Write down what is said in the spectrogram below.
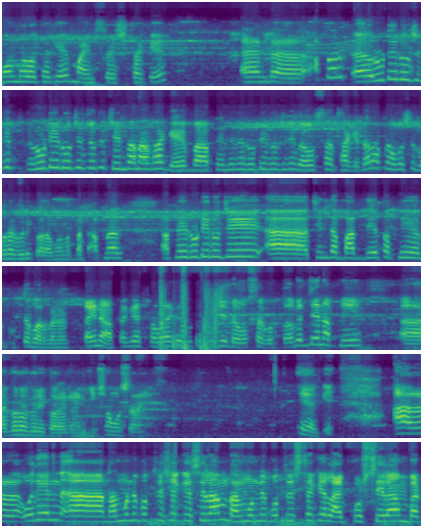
মন ভালো থাকে মাইন্ড ফ্রেশ থাকে। অ্যান্ড আপনার রুটি, রুজি, রুটি রুজির যদি চিন্তা না থাকে বা আপনি যদি রুটি রুজির ব্যবস্থা থাকে, তাহলে আপনি অবশ্যই ঘোরাঘুরি করা ভালো। বাট আপনার, আপনি রুটি, রুজি চিন্তা বাদ দিয়ে তো আপনি ঘুরতে পারবেন তাই না? আপনাকে সবার আগে রুটি, রুজির ব্যবস্থা করতে হবে। দেন আপনি ঘোরাঘুরি করেন আর কি, সমস্যা নেই। এই আর কি। আর ওই দিন ধানমন্ডি বত্রিশে গেছিলাম, ধানমন্ডি বত্রিশ থেকে লাইভ করছিলাম বাট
